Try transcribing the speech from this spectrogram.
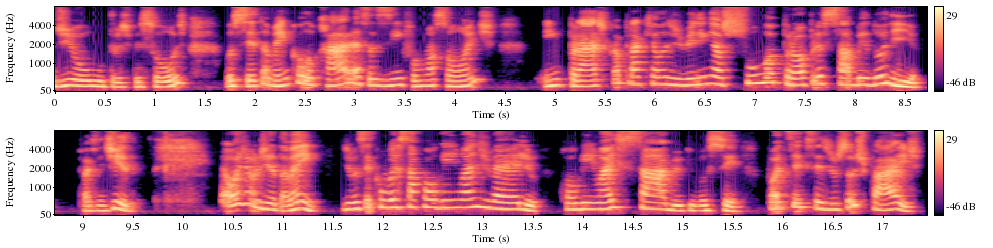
de outras pessoas, você também colocar essas informações em prática para que elas virem a sua própria sabedoria. Faz sentido? Hoje é um dia também de você conversar com alguém mais velho, com alguém mais sábio que você. Pode ser que sejam os seus pais,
